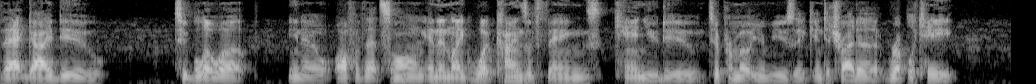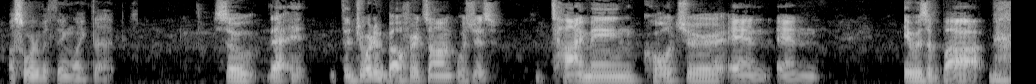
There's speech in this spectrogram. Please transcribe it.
that guy do to blow up? You know, off of that song, and then like what kinds of things can you do to promote your music and to try to replicate a sort of a thing like that? So that the Jordan Belfort song was just timing, culture, and and it was a bop.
